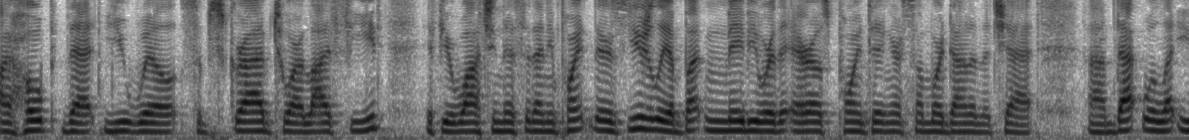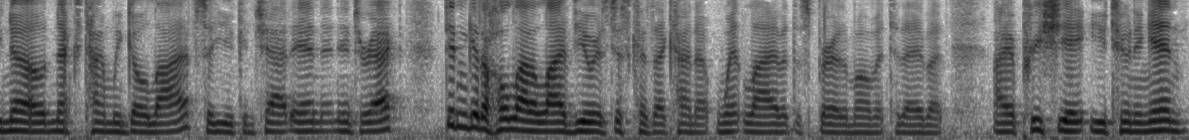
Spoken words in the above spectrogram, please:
I hope that you will subscribe to our live feed. If you're watching this at any point, there's usually a button maybe where the arrow's pointing or somewhere down in the chat. Um, that will let you know next time we go live so you can chat in and interact. Didn't get a whole lot of live viewers just because I kind of went live at the spur of the moment today, but I appreciate you tuning in.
